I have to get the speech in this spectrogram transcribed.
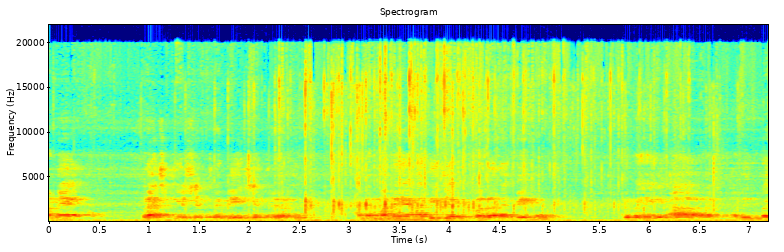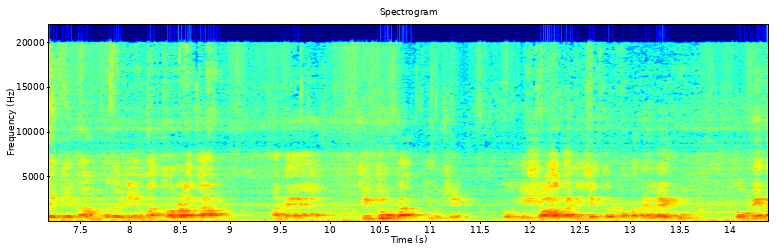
અને રાજકીય ક્ષેત્રે બે ક્ષેત્રે હતું. અને મને એમાંથી જે વધારે ગમ્યું કે ભાઈ આ અરવિંદભાઈ જે કામ કરે છે, એમાં સરળ કામ અને સીધું કામ કયું છે, તો એ સહકારી ક્ષેત્રનું મને લાગ્યું. તો મેં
